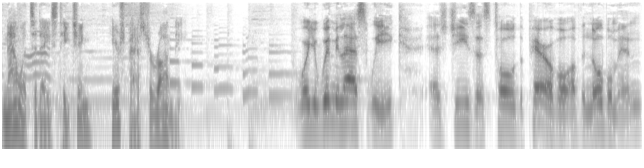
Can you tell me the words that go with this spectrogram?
Now, with today's teaching, here's Pastor Rodney. Were you with me last week as Jesus told the parable of the nobleman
